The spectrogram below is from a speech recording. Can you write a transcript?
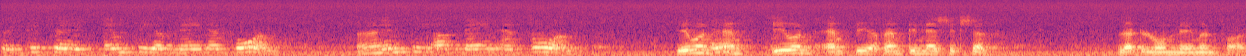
So you could say it's empty of name and form. Huh? Empty of name and form. Even em- even empty of emptiness itself, let alone name and form.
